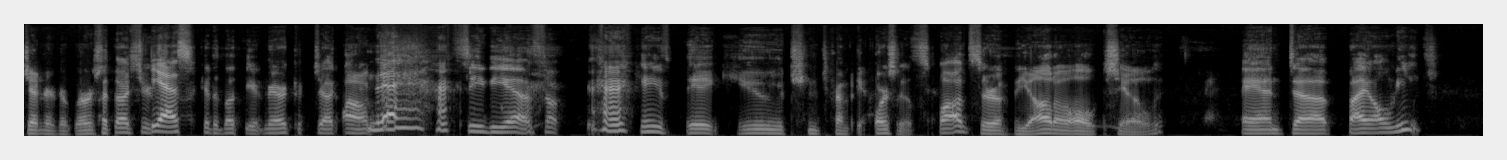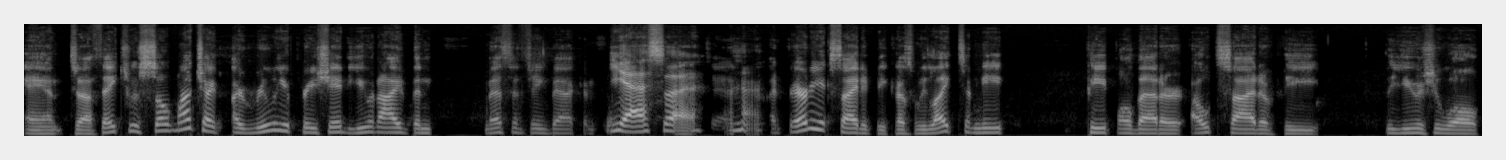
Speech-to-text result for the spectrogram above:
gender I diversity. thought you were Yes. talking about the American Jug Oh, CBS. So he's big, huge, huge company. Of course, a sponsor of the Auto Show. And uh, by all means. And uh, thank you so much. I, I really appreciate it. You and I have been messaging back and forth. yes uh, And I'm very excited because we like to meet people that are outside of the the usual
